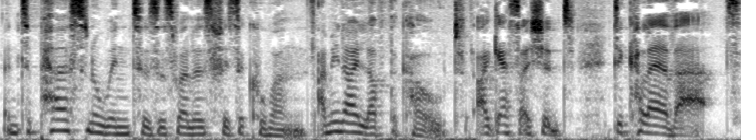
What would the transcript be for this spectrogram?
and to personal winters as well as physical ones. I mean, I love the cold. I guess I should declare that.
